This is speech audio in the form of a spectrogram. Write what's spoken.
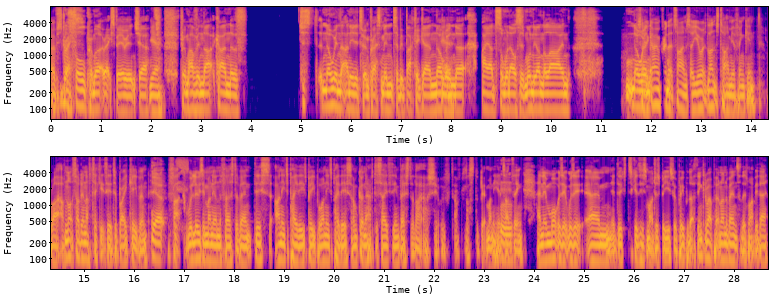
of stress. the full promoter experience. Yeah, yeah. From having that kind of just knowing that I needed to impress Mint to be back again, knowing yeah. that I had someone else's money on the line, no so going through that time. So you're at lunchtime. You're thinking, right? I've not sold enough tickets here to break even. Yeah. Fuck, we're losing money on the first event. This, I need to pay these people. I need to pay this. I'm going to have to say to the investor, like, oh shit, we've I've lost a bit of money here, type mm. thing. And then what was it? Was it um because this might just be useful for people that are thinking about putting on events, or this might be there.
